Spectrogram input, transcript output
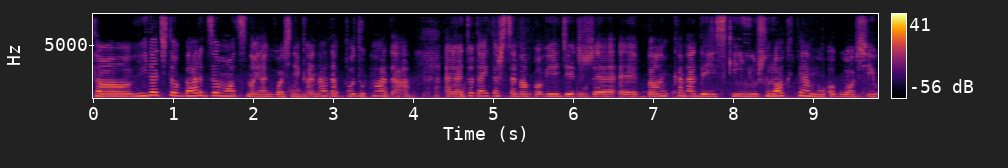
to widać to bardzo mocno, jak właśnie Kanada podupada. Tutaj też chcę Wam powiedzieć, że Bank Kanadyjski już rok temu ogłosił,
